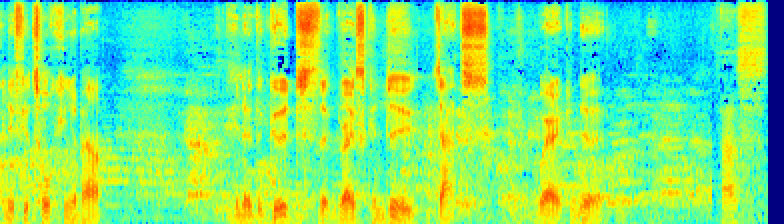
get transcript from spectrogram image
And if you're talking about, you know, the goods that growth can do, that's where it can do it. Does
